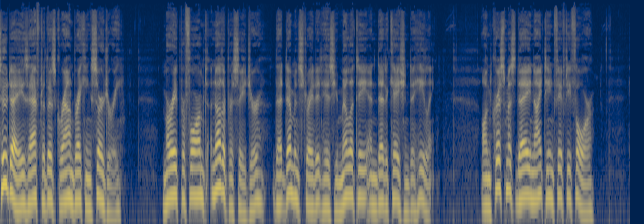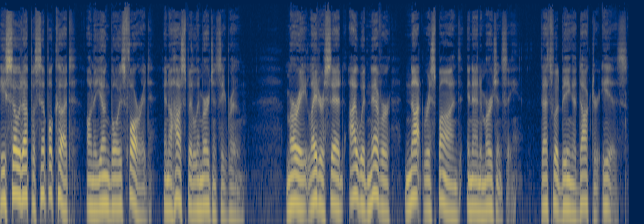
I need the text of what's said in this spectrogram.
Two days after this groundbreaking surgery, Murray performed another procedure that demonstrated his humility and dedication to healing. On Christmas Day 1954, he sewed up a simple cut on a young boy's forehead in a hospital emergency room. Murray later said, I would never not respond in an emergency. That's what being a doctor is.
